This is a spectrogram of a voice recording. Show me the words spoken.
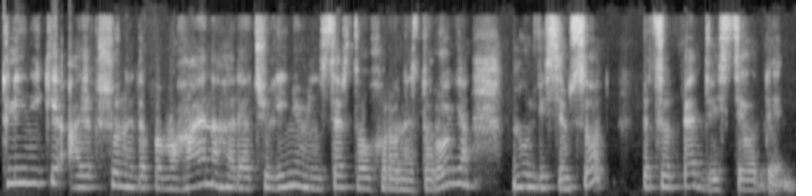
клініки. А якщо не допомагає на гарячу лінію Міністерства охорони здоров'я 0800 505 201.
